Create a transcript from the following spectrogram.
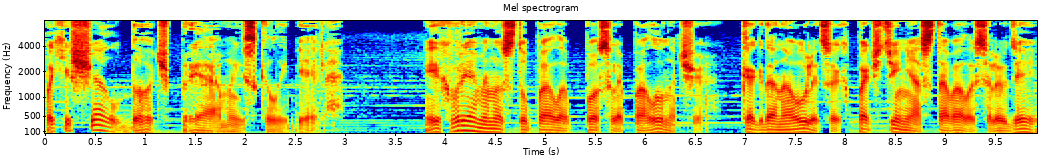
похищал дочь прямо из колыбели. Их время наступало после полуночи, когда на улицах почти не оставалось людей,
